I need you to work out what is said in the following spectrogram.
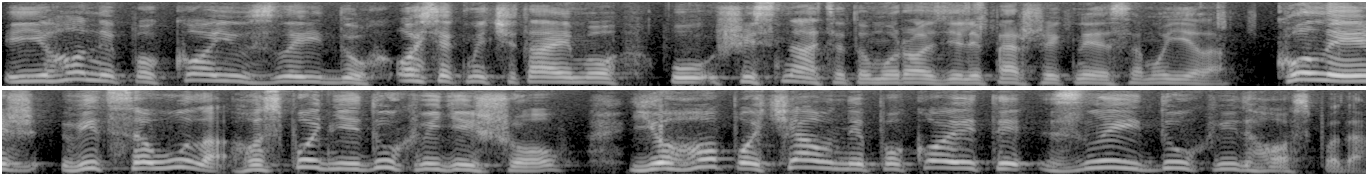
і його непокоїв злий дух. Ось як ми читаємо у 16 розділі першої книги Самуїла. Коли ж від Саула Господній дух відійшов, його почав непокоїти злий дух від Господа.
